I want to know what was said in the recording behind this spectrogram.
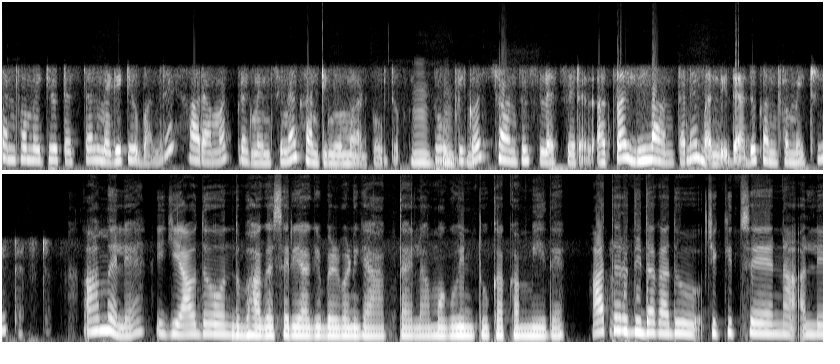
ಕನ್ಫರ್ಮೇಟಿವ್ ಟೆಸ್ಟ್ ಅಲ್ಲಿ ನೆಗೆಟಿವ್ ಬಂದ್ರೆ ಆರಾಮಾಗಿ ಪ್ರೆಗ್ನೆನ್ಸಿನ ಕಂಟಿನ್ಯೂ ಮಾಡಬಹುದು ಸೊ ಬಿಕಾಸ್ ಚಾನ್ಸಸ್ ಲೆಸ್ ಇರೋದು ಅಥವಾ ಇಲ್ಲ ಅಂತಾನೆ ಬಂದಿದೆ. ಅದು ಕನ್ಫರ್ಮೇಟರಿ ಟೆಸ್ಟ್ ಆಮೇಲೆ ಈಗ ಯಾವ್ದೋ ಒಂದು ಭಾಗ ಸರಿಯಾಗಿ ಬೆಳವಣಿಗೆ ಆಗ್ತಾ ಇಲ್ಲ ಮಗುವಿನ ತೂಕ ಕಮ್ಮಿ ಇದೆ. ಆ ತರದಿದ್ದಾಗ ಅದು ಚಿಕಿತ್ಸೆಯನ್ನ ಅಲ್ಲೇ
